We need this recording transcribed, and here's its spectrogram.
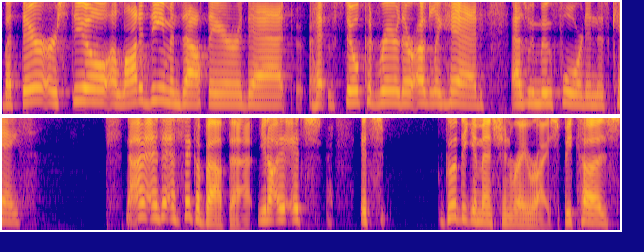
but there are still a lot of demons out there that ha- still could rear their ugly head as we move forward in this case. Now, I, I think about that. You know, it, it's it's good that you mentioned Ray Rice because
